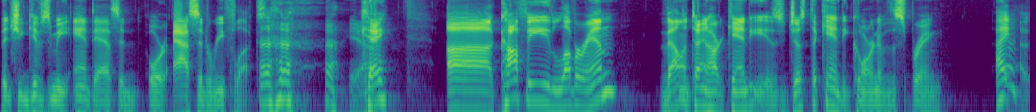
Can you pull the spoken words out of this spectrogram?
that she gives me antacid or acid reflux. Okay. Uh, coffee lover M, Valentine heart candy is just the candy corn of the spring. I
